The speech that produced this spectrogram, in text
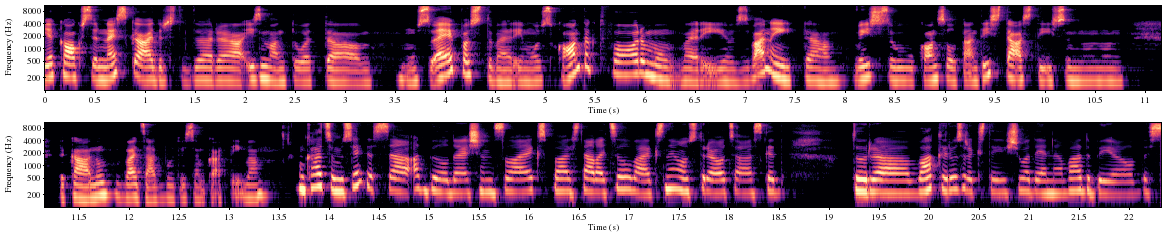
ja kaut kas ir neskaidrs, tad var izmantot mūsu e-pastu, vai arī mūsu kontaktu formu, vai arī zvanīt. Visu konsultanti izstāstīs un, un, un Tā kā nu, vajadzētu būt visam kārtībā. Un kāds jums ir tas atbildēšanas laiks pāris tā, lai cilvēks neuztraucās, kad tur uh, vakar uzrakstīju, šodien nav atbildes.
